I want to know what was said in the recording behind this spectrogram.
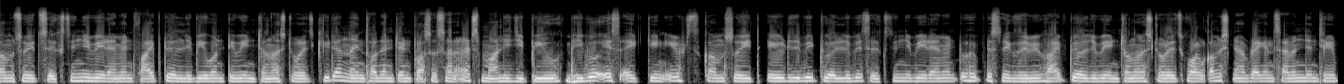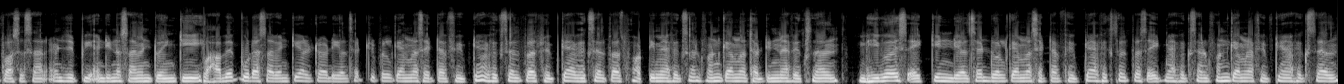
comes with 16GB RAM and 512GB 1TB internal storage, Kirin 9010 processor and Mali GPU. Vivo S18 it comes with with eight G B twelve G B sixteen G B RAM and two fifty six G B five twelve G B internal storage Qualcomm Snapdragon seven gen three processor eight G P antenna seven twenty भावे पूरा सेवेंटी अल्ट्रा डीएल से triple camera setup fifty mega pixel plus fifty mega pixel plus forty mega pixel front camera thirteen mega pixel Vivo S eighteen DL set डोल कैमरा सेटअप फिफ्टी मेगा पिक्सल प्लस एट मेगा पिक्सल फ्रंट कैमरा फिफ्टी मेगा पिक्सल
